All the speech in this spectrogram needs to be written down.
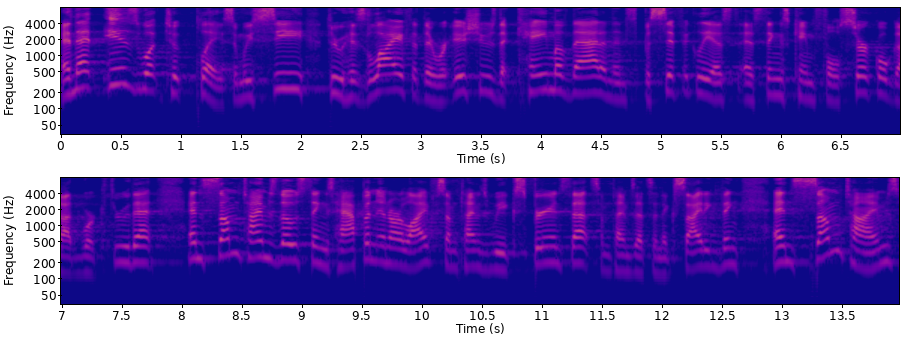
And that is what took place. And we see through his life that there were issues that came of that. And then, specifically, as, as things came full circle, God worked through that. And sometimes those things happen in our life. Sometimes we experience that. Sometimes that's an exciting thing. And sometimes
